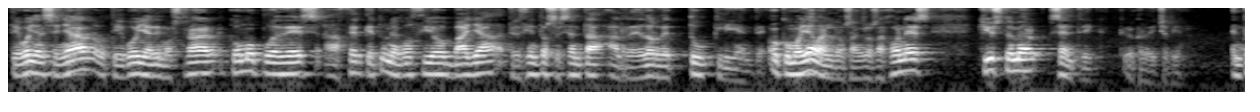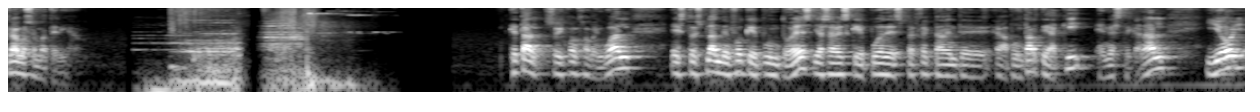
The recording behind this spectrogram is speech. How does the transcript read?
te voy a enseñar o te voy a demostrar cómo puedes hacer que tu negocio vaya 360 alrededor de tu cliente. O como llaman los anglosajones, Customer Centric. Creo que lo he dicho bien. Entramos en materia. ¿Qué tal? Soy Juanjo Amengual, esto es plan de enfoque.es, ya sabes que puedes perfectamente apuntarte aquí en este canal y hoy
